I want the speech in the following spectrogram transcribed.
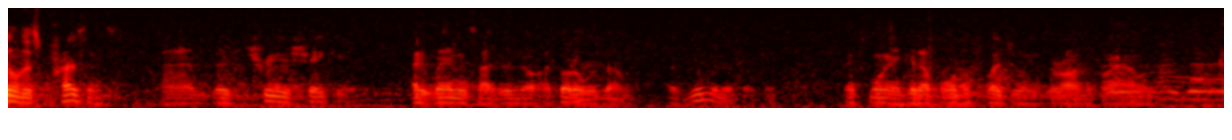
feel this presence, and the tree is shaking. I ran inside, I didn't know, I thought it was um, a human or something. Next morning, I get up, all the fledglings are on the ground.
